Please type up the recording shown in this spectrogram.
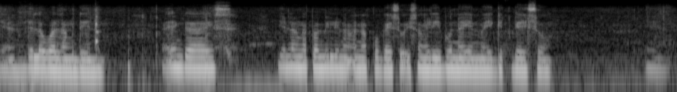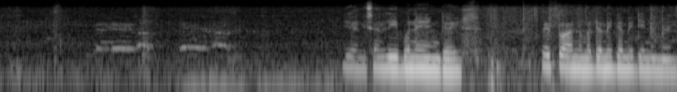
Yan dalawa lang din Ayan guys. Yan lang napamili ng anak ko guys. So isang libo na yan mahigit guys. So. Ayan. Yan isang libo na yan guys. Kahit paano, madami-dami din naman.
